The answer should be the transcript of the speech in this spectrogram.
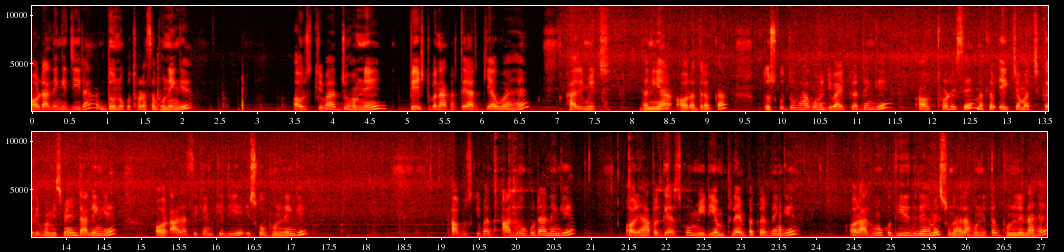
और डालेंगे जीरा। दोनों को थोड़ा सा भुनेंगे और उसके बाद जो हमने पेस्ट बनाकर तैयार किया हुआ है, हरी मिर्च, धनिया और अदरक का तो उसको दो भागों में डिवाइड कर देंगे और थोड़े से मतलब एक चम्मच करीब हम इसमें डालेंगे और आधा सेकेंड के लिए इसको भून लेंगे। अब उसके बाद आलूओं को डालेंगे और यहाँ पर गैस को मीडियम फ्लेम पर कर देंगे और आलूओं को धीरे धीरे हमें सुनहरा होने तक भून लेना है।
